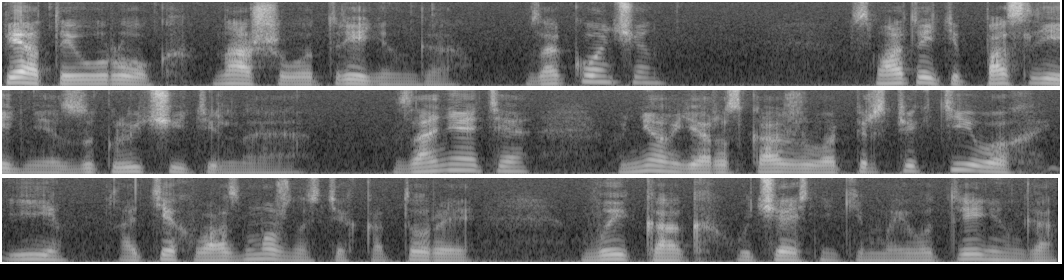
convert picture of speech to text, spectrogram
пятый урок нашего тренинга закончен. Смотрите последнее заключительное занятие. В нем я расскажу о перспективах и о тех возможностях, которые вы, как участники моего тренинга,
